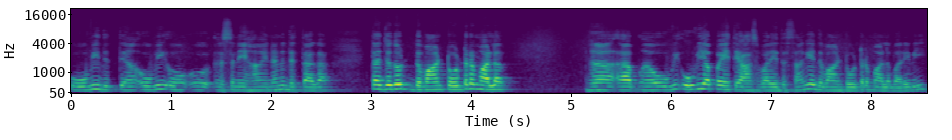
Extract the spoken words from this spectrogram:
ਉਹ ਵੀ ਦਿੱਤੇ ਉਹ ਵੀ ਸੁਨੇਹਾ ਇਹਨਾਂ ਨੇ ਦਿੱਤਾਗਾ। ਤਾਂ ਜਦੋਂ ਦੀਵਾਨ ਟੋਡਰ ਮੱਲ ਹਾਂ, ਆਪ- ਉਹ ਵੀ ਉਹ ਵੀ ਆਪਾਂ ਇਤਿਹਾਸ ਬਾਰੇ ਦੱਸਾਂਗੇ ਦੀਵਾਨ ਟੋਡਰ ਮੱਲ ਬਾਰੇ ਵੀ।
